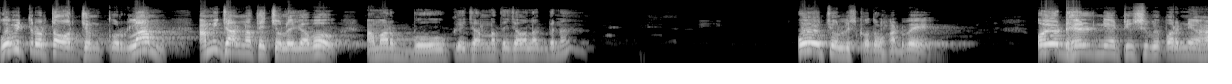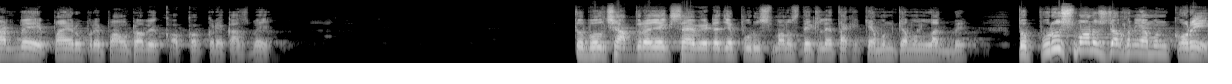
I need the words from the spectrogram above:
পবিত্রতা অর্জন করলাম, আমি জান্নাতে চলে যাব। আমার বউকে জান্নাতে যাওয়া লাগবে না? ওই চল্লিশ কদম হাঁটবে। ওই ঢেল নিয়ে, টিস্যু পেপার নিয়ে হাঁটবে, পায়ের উপরে পা উঠাবে, খক খক করে কাশবে তো বলছে আব্দুর রাজাক সাহেব, এটা যে পুরুষ মানুষ দেখলে তাকে কেমন কেমন লাগবে? তো পুরুষ মানুষ যখন এমন করে,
